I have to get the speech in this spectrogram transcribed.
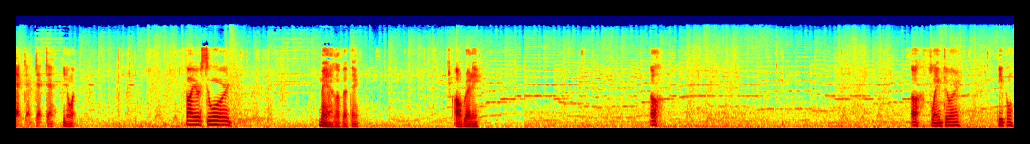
we go. You know what? Fire sword. Man, I love that thing. Already. Oh. Oh, flamethrower people.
